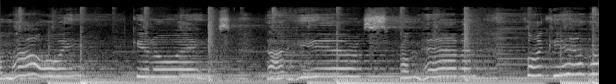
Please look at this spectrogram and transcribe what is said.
from our wicked ways. God, hear us from heaven. Forgive our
